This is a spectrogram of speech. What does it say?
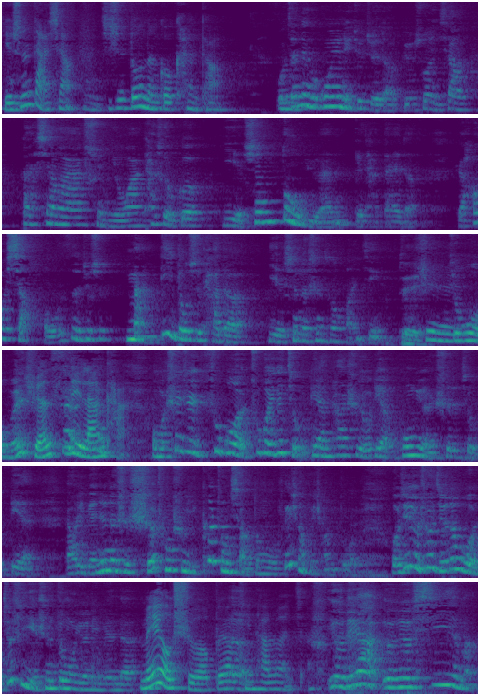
野生大象，其实都能够看到。我在那个公园里就觉得，比如说你像大象啊、水牛啊，它是有个野生动物园给它待的。然后小猴子就是满地都是它的野生的生存环境。对，是就我们全斯里兰卡，我们甚至住过住过一个酒店，它是有点公园式的酒店，然后里边真的是蛇虫鼠蚁各种小动物非常非常多。我就有时候觉得我就是野生动物园里面的，没有蛇，不要听他乱讲。有的呀，有有蜥蜴嘛，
